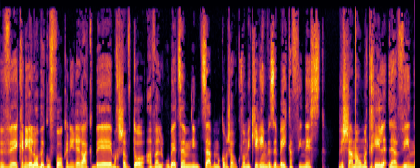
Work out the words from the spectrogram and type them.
וכנראה לא בגופו כנראה רק במחשבתו אבל הוא בעצם נמצא במקום שאנחנו כבר מכירים וזה בית הפינסט ושם הוא מתחיל להבין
